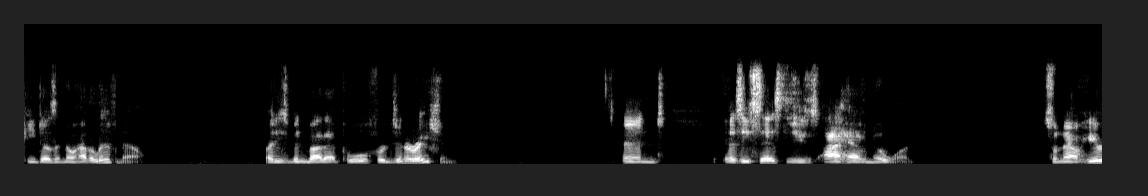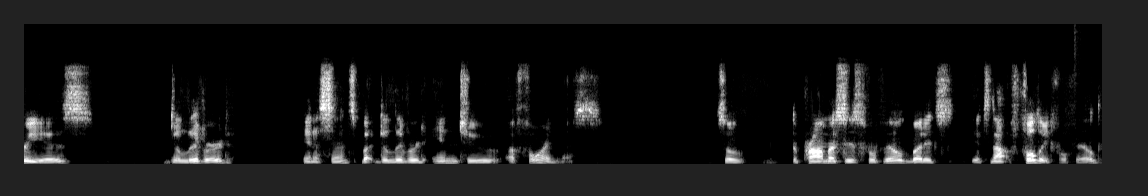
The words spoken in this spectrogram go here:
he doesn't know how to live now. Right? He's been by that pool for generation. And as he says to Jesus, I have no one. So now here he is, delivered in a sense, but delivered into a foreignness. So the promise is fulfilled, but it's it's not fully fulfilled.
